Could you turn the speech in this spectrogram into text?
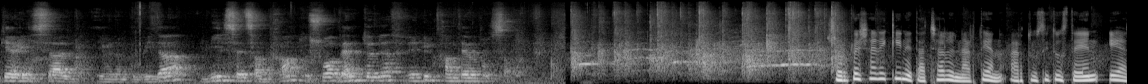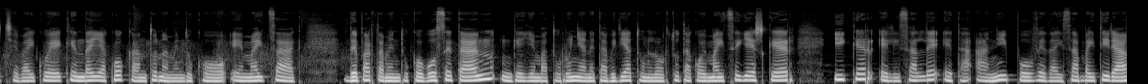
Iker Elisal et Mme Poubida, 1730, soit 29,31%. Sorpresarekin eta txaloen artean hartu zituzten EH Baikoek endaiako kantonamenduko emaitzak. Departamentuko bozetan, gehien bat urruinan eta biriatun lortutako emaitzei esker, Iker Elizalde eta Ani Poveda izan baitira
